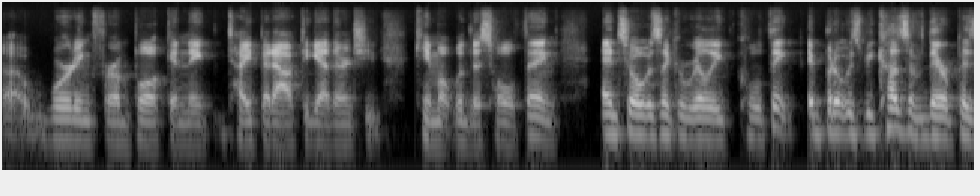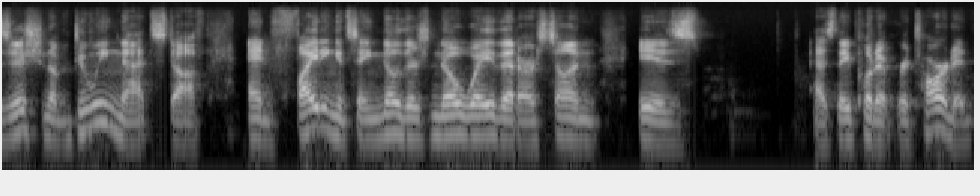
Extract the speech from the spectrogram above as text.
uh, wording for a book and they type it out together. And she came up with this whole thing. And so it was like a really cool thing. But it was because of their position of doing that stuff and fighting and saying, no, there's no way that our son is, as they put it, retarded.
